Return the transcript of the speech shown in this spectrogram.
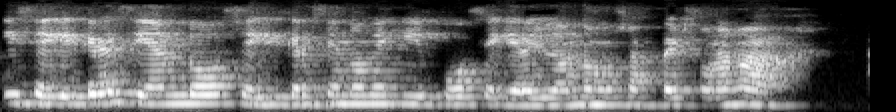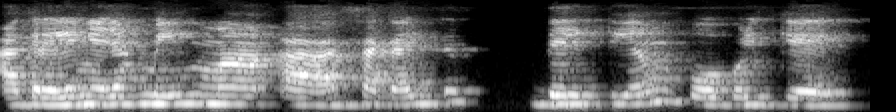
y seguir creciendo, seguir creciendo mi equipo, seguir ayudando a muchas personas a, creer en ellas mismas, a sacar del tiempo, porque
